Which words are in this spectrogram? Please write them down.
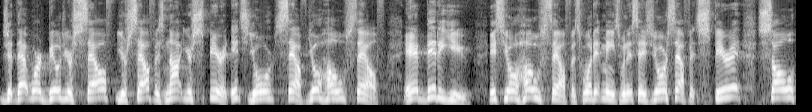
That word build yourself, yourself is not your spirit, it's yourself, your whole self, every bit of you. It's your whole self, It's what it means. When it says yourself, it's spirit, soul,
